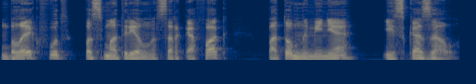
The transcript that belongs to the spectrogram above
Блэкфуд посмотрел на саркофаг, потом на меня и сказал.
